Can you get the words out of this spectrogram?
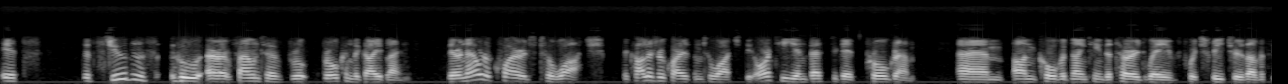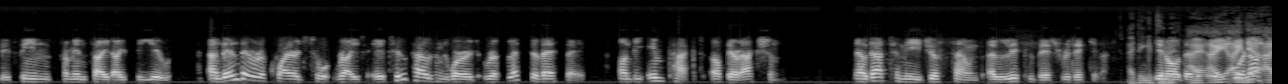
it's that students who are found to have bro- broken the guidelines, they're now required to watch. The college requires them to watch the RTE Investigates program um, on COVID-19, the third wave, which features obviously scenes from inside ICU. And then they're required to write a 2,000 word reflective essay on the impact of their actions. Now, that to me just sounds a little bit ridiculous. I think it's you a know bit, I, I, I,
